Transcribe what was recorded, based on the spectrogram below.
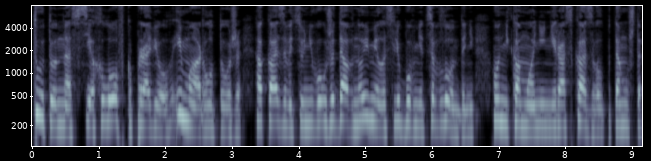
Тут он нас всех ловко провел, и Марлу тоже. Оказывается, у него уже давно имелась любовница в Лондоне. Он никому о ней не рассказывал, потому что,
